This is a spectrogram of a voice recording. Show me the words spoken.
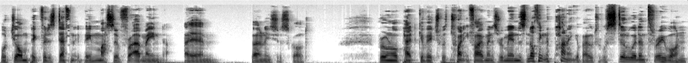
But Jordan Pickford has definitely been massive for. I mean, um, Burnley's just scored. Bruno Petkovic with 25 minutes remaining. There's nothing to panic about. We're still winning 3 1.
